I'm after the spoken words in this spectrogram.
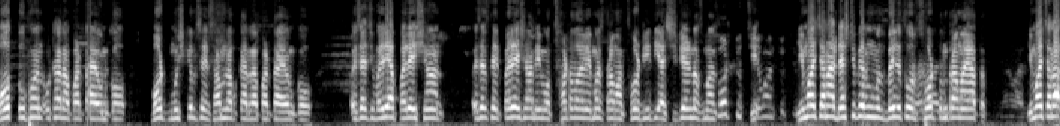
بہت طوفان اٹھانا پڑتا ہے ان کو۔ بہت مشکل سے سامنا کرنا پڑتا ہے ان کو۔ ایسا وریہ پریشان ایسا پریشان یمو ژھٹ والے مز ترا ژھٹ یہ سٹینڈس مز چنا ڈسٹ بن مز برت اور ژھٹ تم ترا اتھ یہ چنا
